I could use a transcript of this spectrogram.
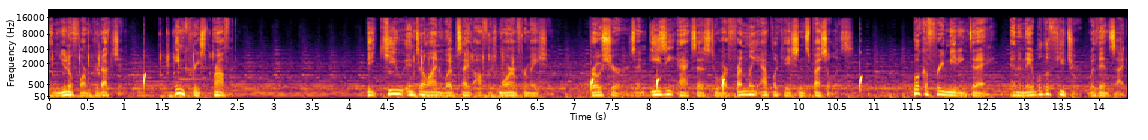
and uniform production, increased profit. The Q-Interline website offers more information, brochures, and easy access to our friendly application specialists. Book a free meeting today and enable the future with Insight.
